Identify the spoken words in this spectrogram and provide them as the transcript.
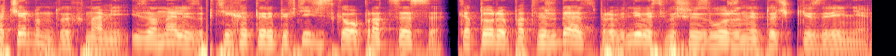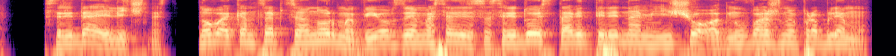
почерпнутых нами из анализа психотерапевтического процесса, который подтверждает справедливость вышеизложенной точки зрения. Среда и личность. Новая концепция нормы в ее взаимосвязи со средой ставит перед нами еще одну важную проблему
